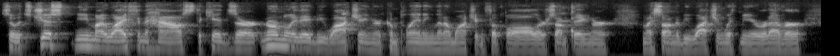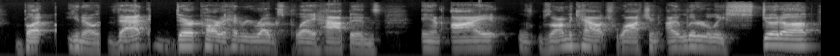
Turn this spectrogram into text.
So it's just me and my wife in the house. The kids are normally they'd be watching or complaining that I'm watching football or something, or my son would be watching with me or whatever. But you know, that Derek Carr to Henry Ruggs play happens and I was on the couch watching. I literally stood up.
